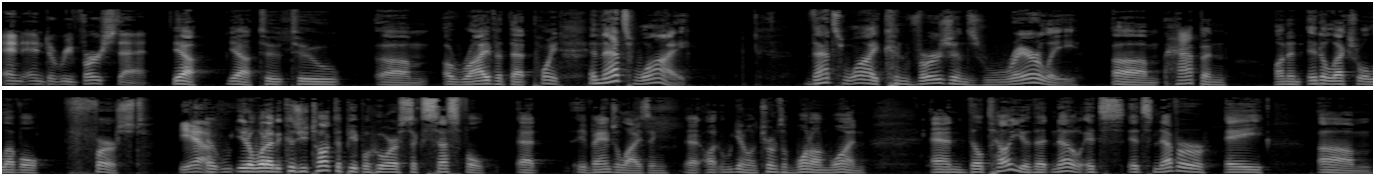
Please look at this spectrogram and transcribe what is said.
and, and to reverse that. yeah, yeah, to to um, arrive at that point. and that's why that's why conversions rarely um, happen on an intellectual level first. Yeah. Uh, you know what I because you talk to people who are successful at evangelizing, uh, you know, in terms of one on one, and they'll tell you that no, it's it's never a um,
